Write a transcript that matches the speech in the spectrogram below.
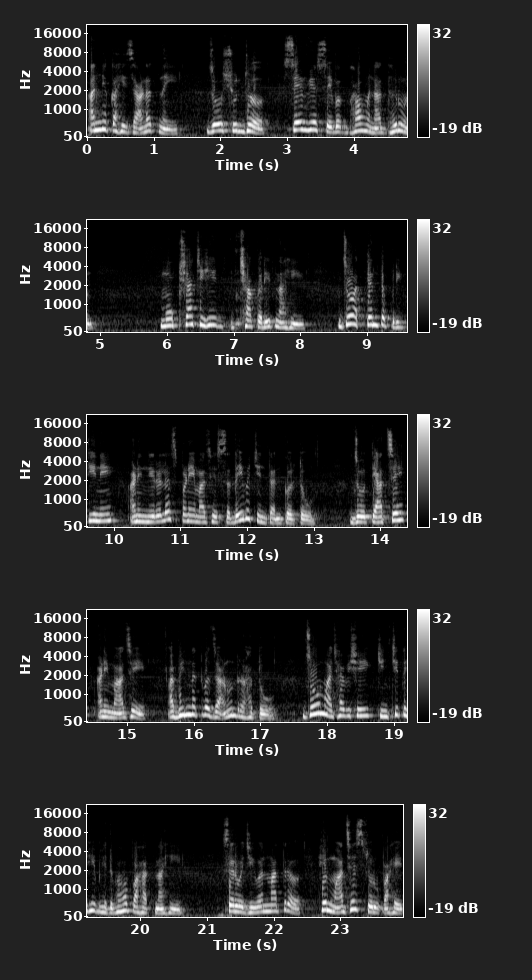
अन्य काही जाणत नाही. जो शुद्ध सेव्य सेवक भाव मनात धरून मोक्षाचीही इच्छा करीत नाही जो अत्यंत प्रीतीने आणि निरलसपणे माझे सदैव चिंतन करतो जो त्याचे आणि माझे अभिन्नत्व जाणून राहतो जो माझ्याविषयी किंचितही भेदभाव पाहत नाही. सर्व जीवन मात्र हे माझेच स्वरूप आहेत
